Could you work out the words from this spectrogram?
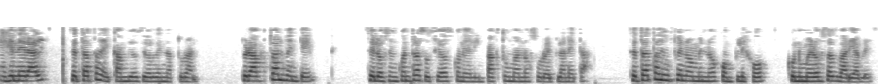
En general, se trata de cambios de orden natural, pero actualmente se los encuentra asociados con el impacto humano sobre el planeta. Se trata de un fenómeno complejo con numerosas variables.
